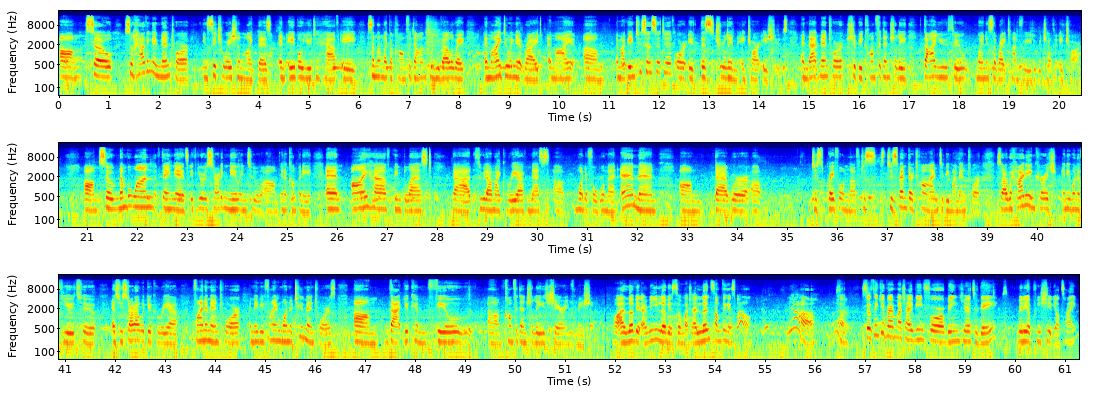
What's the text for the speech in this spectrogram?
Um, so, so having a mentor in situation like this enable you to have a someone like a confidant to evaluate: Am I doing it right? Am I um, am I being too sensitive or is this truly an HR issues? And that mentor should be confidentially guide you through when is the right time for you to reach out to HR. Um, so number one thing is if you're starting new into um, in a company, and I have been blessed that throughout my career I've met uh, wonderful women and men um, that were. Uh, just grateful enough to, to spend their time to be my mentor. So I would highly encourage any one of you to, as you start out with your career, find a mentor and maybe find one or two mentors um, that you can feel um, confidentially share information. Well, I love it. I really love it so much. I learned something as well. Yeah. yeah. So thank you very much, Ivy, for being here today. Really appreciate your time.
